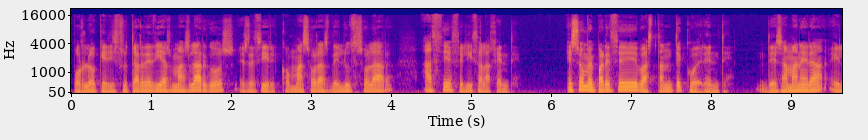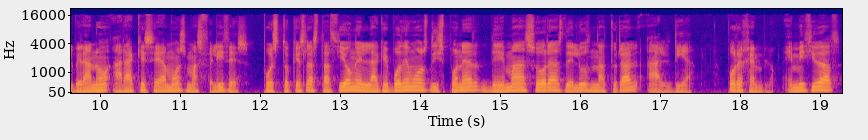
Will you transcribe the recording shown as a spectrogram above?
por lo que disfrutar de días más largos, es decir, con más horas de luz solar, hace feliz a la gente. Eso me parece bastante coherente. De esa manera, el verano hará que seamos más felices, puesto que es la estación en la que podemos disponer de más horas de luz natural al día. Por ejemplo, en mi ciudad,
